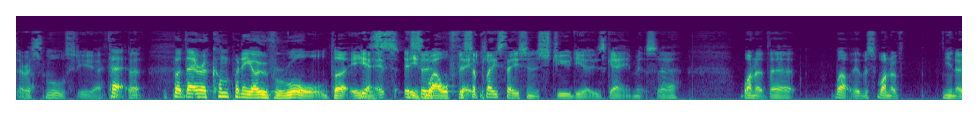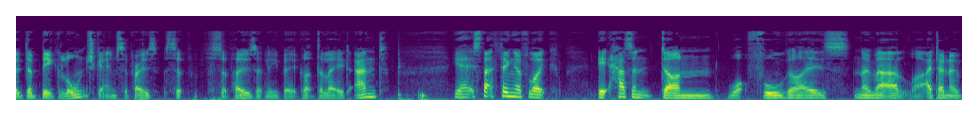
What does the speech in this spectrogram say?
They're a small studio, I think, they're- but but they're a company overall that is, yeah, it's, it's is a, wealthy. It's a PlayStation Studios game. It's uh, one of the well, it was one of you know the big launch games, suppose sup- supposedly, but it got delayed. And yeah, it's that thing of like it hasn't done what Fall Guys. No matter, I don't know.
